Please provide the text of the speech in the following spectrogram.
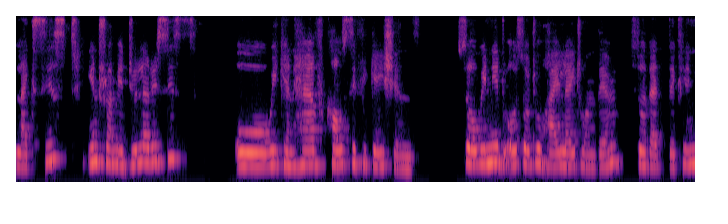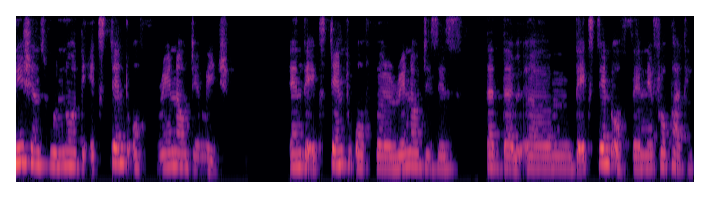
like cyst, intramedullary cysts, or we can have calcifications. So we need also to highlight on them so that the clinicians will know the extent of renal damage and the extent of renal disease, that the, um, the extent of the nephropathy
